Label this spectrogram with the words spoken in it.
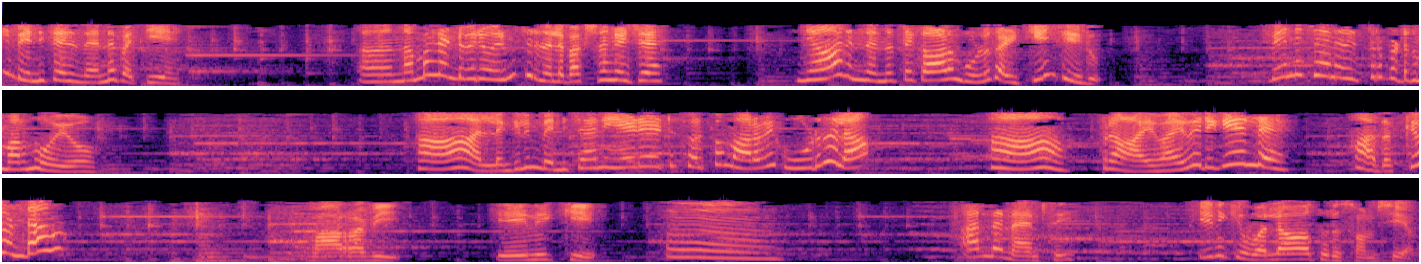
ഈ ബെന്നിച്ചാൻ തന്നെ പറ്റിയേ? നമ്മൾ രണ്ടുപേരും ഒരുമിച്ചിരുന്നല്ലേ ഭക്ഷണം കഴിച്ചേ? ഞാൻ ഇന്ന് എന്നത്തെക്കാളും കൂടുതൽ കഴിക്കുകയും ചെയ്തു. ബെന്നിച്ചാൻ അത് ഇത്ര പെട്ടെന്ന് മറന്നുപോയോ? ആ അല്ലെങ്കിലും ബെന്നിച്ചാൻ ഈയിടെയായിട്ട് സ്വല്പം മറവി കൂടുതലാ. ആ പ്രായമായി വരികയല്ലേ? അതൊക്കെ ഉണ്ടാവും. മറവി എനിക്ക്. അല്ല നാൻസി എനിക്ക് വല്ലാത്തൊരു സംശയം.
